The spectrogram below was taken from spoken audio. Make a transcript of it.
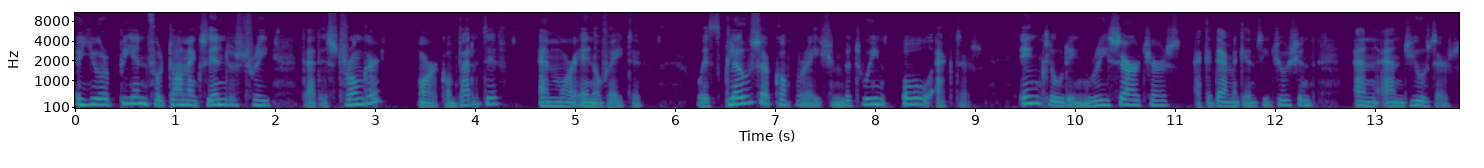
a European photonics industry that is stronger, more competitive and more innovative with closer cooperation between all actors, including researchers, academic institutions and end users,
